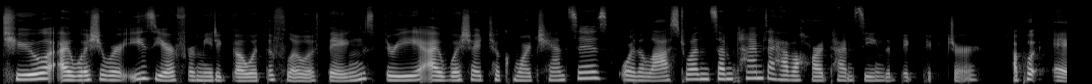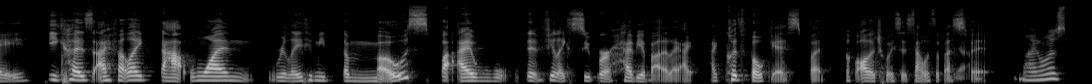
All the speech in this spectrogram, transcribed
Two, I wish it were easier for me to go with the flow of things. Three, I wish I took more chances. Or the last one, sometimes I have a hard time seeing the big picture. I put A because I felt like that one related to me the most, but I w- didn't feel like super heavy about it. Like I, I could focus, but of all the choices, that was the best fit. Mine was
